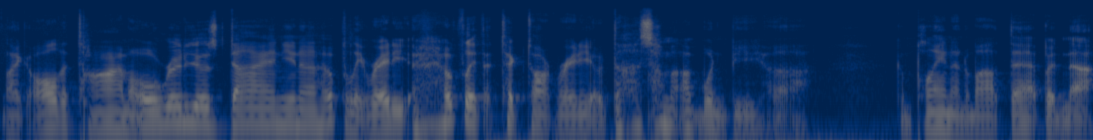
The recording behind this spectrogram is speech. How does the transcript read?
like all the time. Oh, radio's dying, you know. Hopefully, radio. Hopefully, the TikTok radio does. I'm, I wouldn't be uh, complaining about that. But nah,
